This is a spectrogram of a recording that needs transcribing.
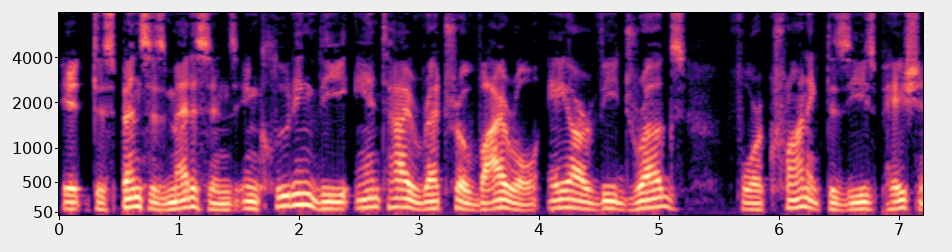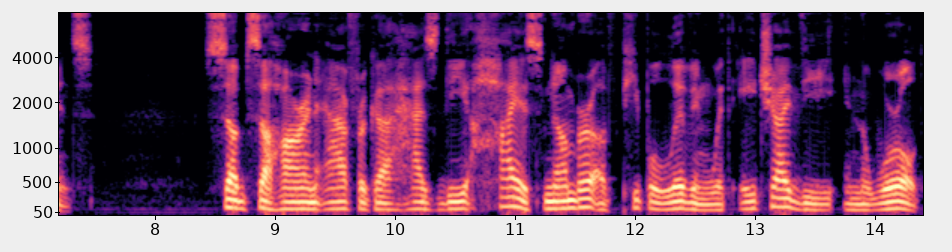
It dispenses medicines, including the antiretroviral ARV drugs for chronic disease patients. Sub Saharan Africa has the highest number of people living with HIV in the world,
